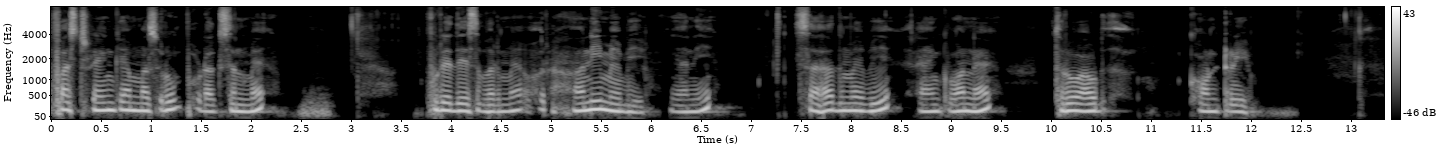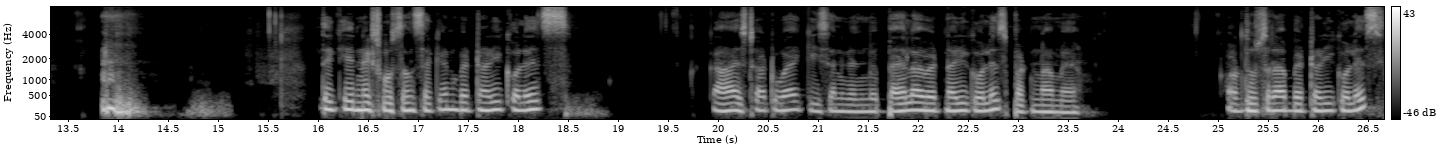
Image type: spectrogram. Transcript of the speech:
फ़र्स्ट रैंक है मशरूम प्रोडक्शन में, पूरे देश भर में, और हनी में भी, यानी शहद में भी रैंक वन है थ्रू आउट द कंट्री देखिए next question second veterinary college कहाँ स्टार्ट हुआ है? किशनगंज में। पहला वेटनरी कॉलेज पटना में और दूसरा वेटनरी कॉलेज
